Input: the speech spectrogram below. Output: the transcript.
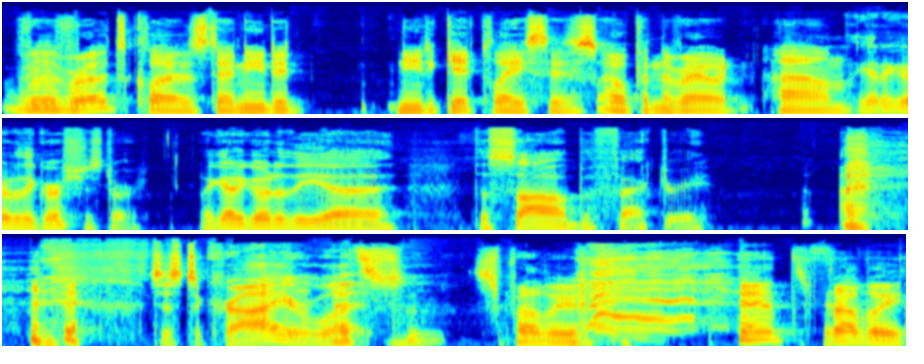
the road's closed. I need to need to get places. Open the road. Um, I gotta go to the grocery store. I gotta go to the uh, the Saab factory. Just to cry or what? that's it's probably it's probably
